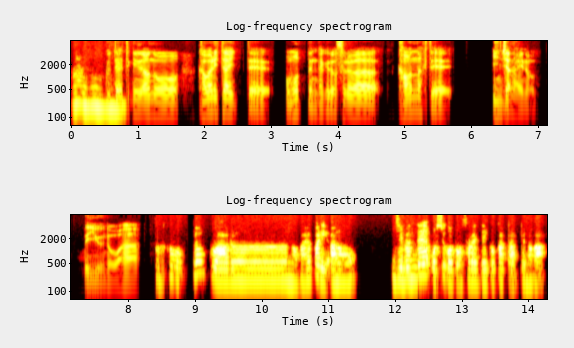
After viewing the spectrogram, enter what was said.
うんうんうん具体的にあの、変わりたいって思ってんだけど、それは変わんなくていいんじゃないのっていうのは、そうそう。よくあるのが、やっぱりあの、自分でお仕事をされていく方っていうのが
